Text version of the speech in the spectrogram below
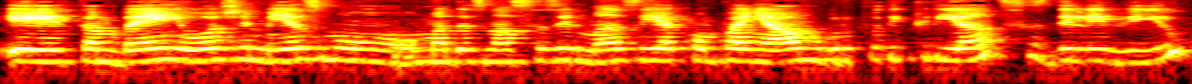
E também, hoje mesmo, uma das nossas irmãs ia acompanhar um grupo de crianças de Lviv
